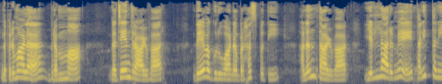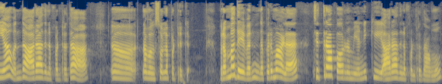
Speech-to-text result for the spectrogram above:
இந்த பெருமாளை பிரம்மா கஜேந்திர ஆழ்வார் தேவகுருவான பிரகஸ்பதி அனந்தாழ்வார் எல்லாருமே தனித்தனியாக வந்து ஆராதனை பண்ணுறதா நம்ம சொல்லப்பட்டிருக்கு. பிரம்மதேவன் இந்த பெருமாளை சித்ரா பௌர்ணமி அன்னைக்கு ஆராதனை பண்ணுறதாகவும்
